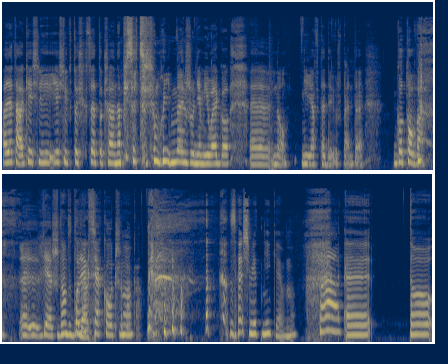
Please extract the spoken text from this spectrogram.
ale tak, jeśli, jeśli ktoś chce, to trzeba napisać coś o moim mężu niemiłego, e, no, i ja wtedy już będę gotowa, wiesz, Don't po lekcjach koło trzepaka. No. Za śmietnikiem, no. Tak. E, to,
